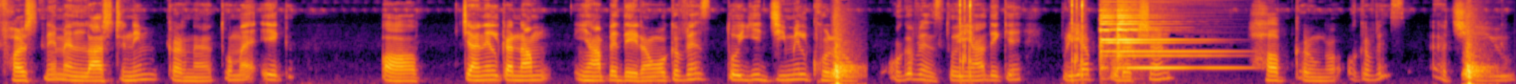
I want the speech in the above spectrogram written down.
first name and last name करना है। तो मैं एक चैनल का नाम यहाँ पे दे रहा हूँ ओके फ्रेंड्स तो ये जीमेल खोल रहा हूँ ओके फ्रेंड्स तो यहाँ देखें, प्रिया प्रोडक्शन हब करूँगा। Okay friends H U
